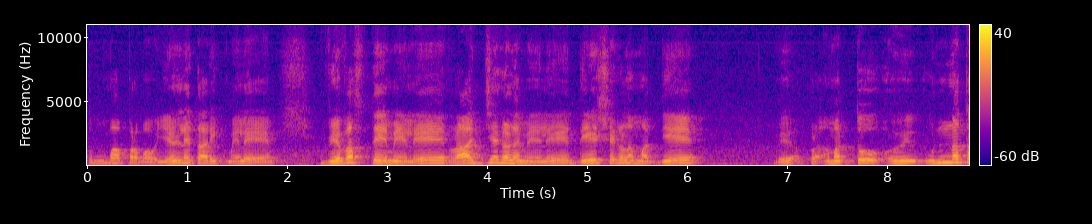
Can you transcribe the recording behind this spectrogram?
ತುಂಬ ಪ್ರಭಾವ. ಏಳನೇ ತಾರೀಕು ಮೇಲೆ ವ್ಯವಸ್ಥೆ ಮೇಲೆ, ರಾಜ್ಯಗಳ ಮೇಲೆ, ದೇಶಗಳ ಮಧ್ಯೆ, ಮತ್ತು ಉನ್ನತ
